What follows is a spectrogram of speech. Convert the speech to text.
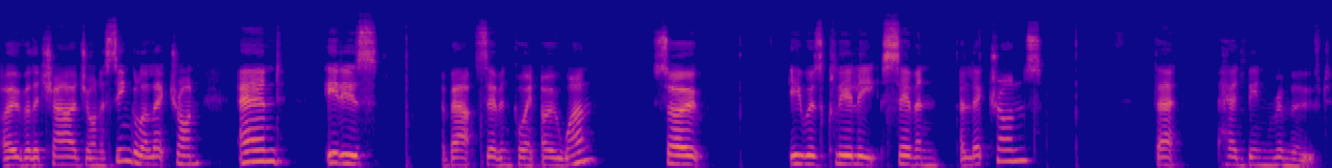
over the charge on a single electron, and it is about 7.01. So it was clearly seven electrons that had been removed.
